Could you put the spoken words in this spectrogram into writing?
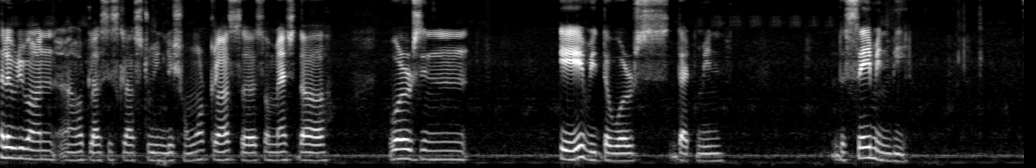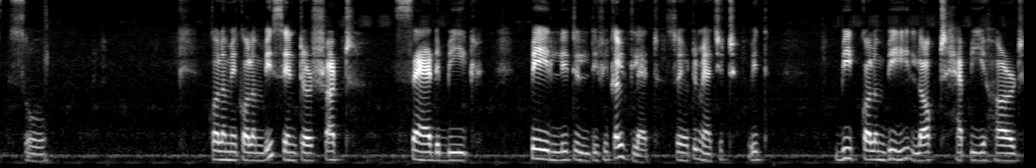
hello everyone our class is class 2 english homework class uh, so match the words in a with the words that mean the same in b. So column a column b center shut sad big pail little difficult glad. So you have to match it with b column b locked happy hard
